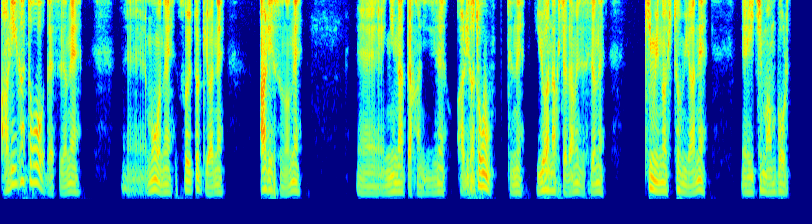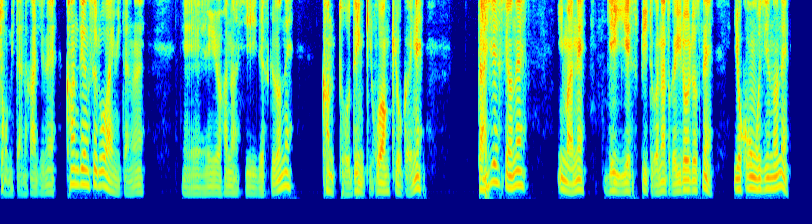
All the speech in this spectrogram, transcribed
ありがとうですよね。えー、もうね、そういう時はね、アリスのね、えー、になった感じでね、ありがとうってね、言わなくちゃダメですよね。君の瞳はね、え、1万ボルトみたいな感じでね、感電するわいみたいなね、えー、いう話ですけどね。関東電気保安協会ね。大事ですよね。今ね、JESP とかなんとかいろいろね、横文字のね、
